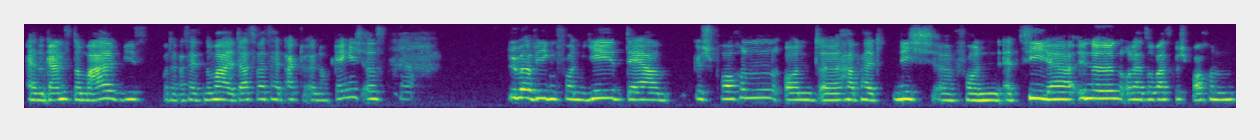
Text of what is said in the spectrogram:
also ganz normal, wie es, oder was heißt normal, das, was halt aktuell noch gängig ist, ja. überwiegend von jeder gesprochen und äh, habe halt nicht äh, von ErzieherInnen oder sowas gesprochen,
